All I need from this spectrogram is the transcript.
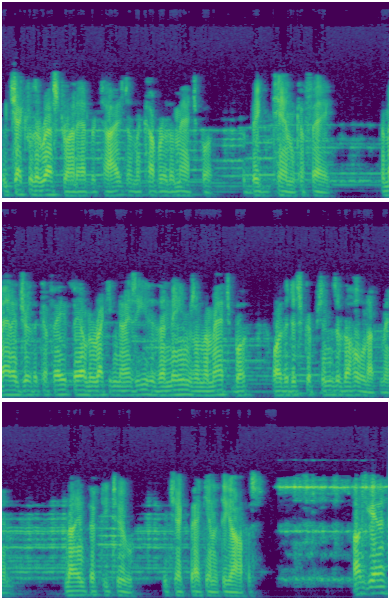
We checked with the restaurant advertised on the cover of the matchbook, the Big Ten Cafe. The manager of the cafe failed to recognize either the names on the matchbook or the descriptions of the holdup men. 9.52. We checked back in at the office. I'll get it.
